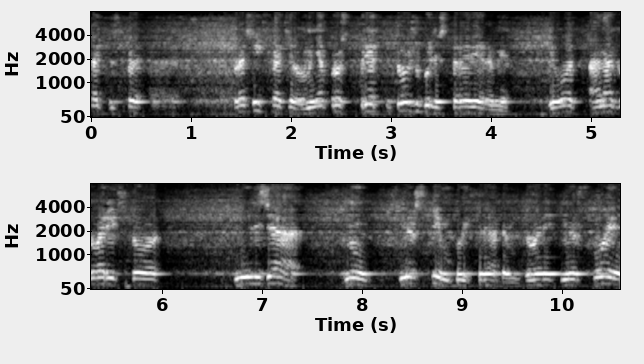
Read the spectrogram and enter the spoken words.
э, спросить хотел. У меня просто предки тоже были староверами. И вот она говорит, что нельзя, ну, с мирским быть рядом. Говорить мирское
